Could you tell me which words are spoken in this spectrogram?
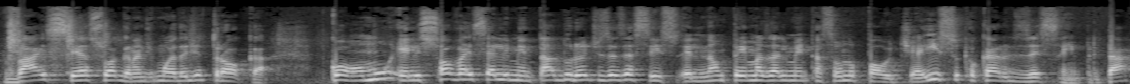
vai ser a sua grande moeda de troca como ele só vai se alimentar durante os exercícios. Ele não tem mais alimentação no pote. É isso que eu quero dizer sempre, tá?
